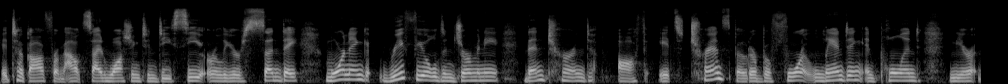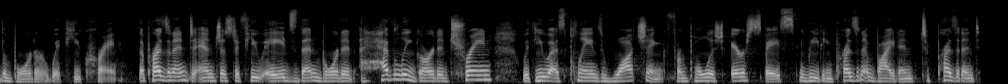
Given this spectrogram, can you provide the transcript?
It took off from outside Washington, D.C. earlier Sunday morning, refueled in Germany, then turned off its transponder before landing in Poland near the border with Ukraine. The president and just a few aides then boarded a heavily guarded train with U.S. planes watching from Polish airspace, leading President Biden to President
